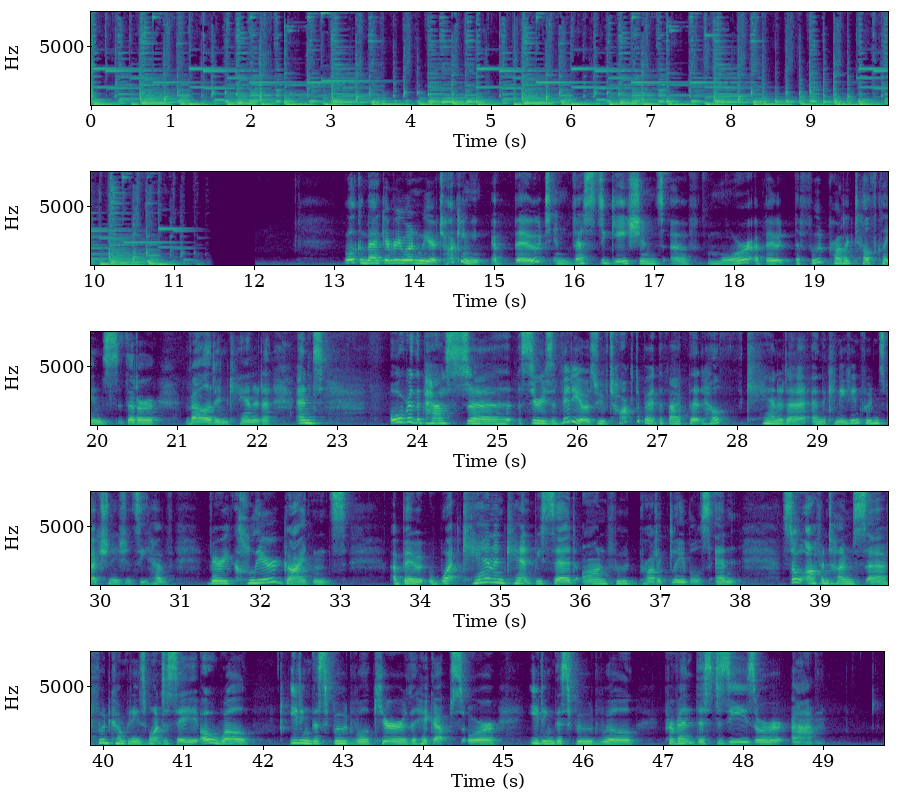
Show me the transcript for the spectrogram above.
Welcome back, everyone. We are talking about investigations of more about the food product health claims that are valid in Canada. And over the past uh, series of videos, we've talked about the fact that Health Canada and the Canadian Food Inspection Agency have very clear guidance about what can and can't be said on food product labels. And so oftentimes, uh, food companies want to say, oh, well, eating this food will cure the hiccups, or eating this food will prevent this disease, or um,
